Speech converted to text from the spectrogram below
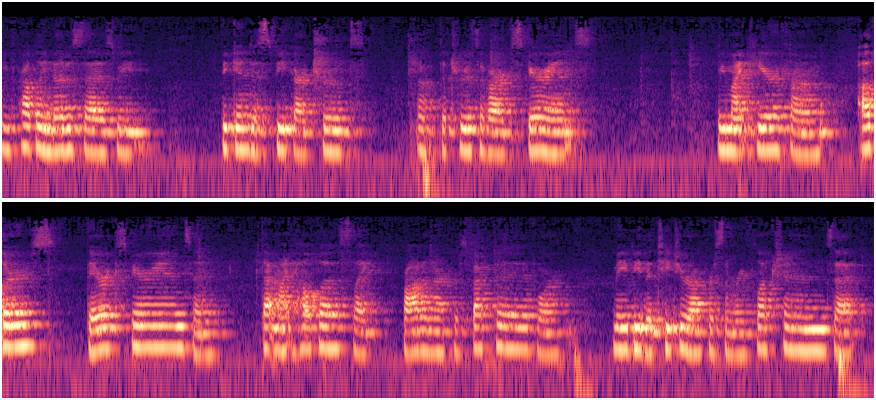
You've probably noticed that as we begin to speak our truth, of the truth of our experience, we might hear from others their experience and that might help us like broaden our perspective or maybe the teacher offers some reflections that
